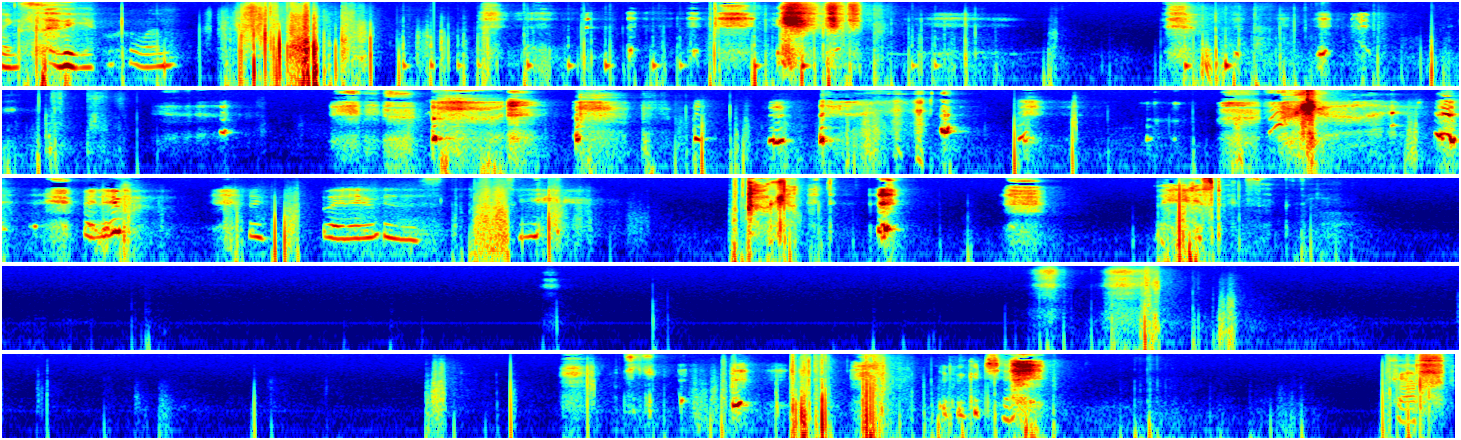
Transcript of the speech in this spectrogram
Thanks for the one. my name my name is Sexy. Oh god. My name is Sexy. Chat. Crap.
